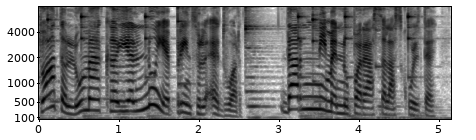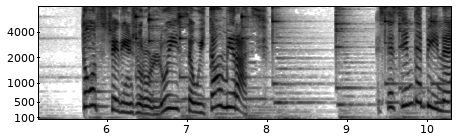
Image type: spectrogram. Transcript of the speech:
toată lumea că el nu e prințul Edward, dar nimeni nu părea să-l asculte. Toți cei din jurul lui se uitau mirați. Se simte bine?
